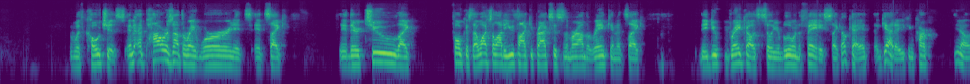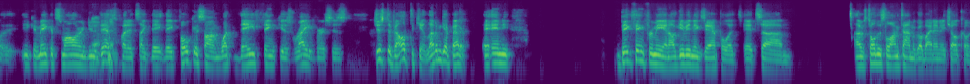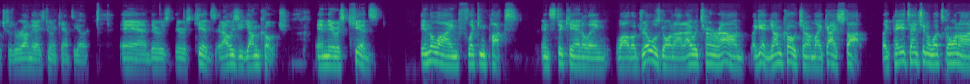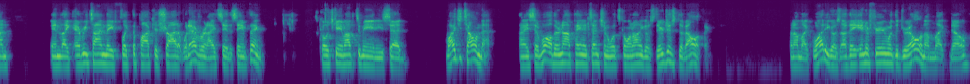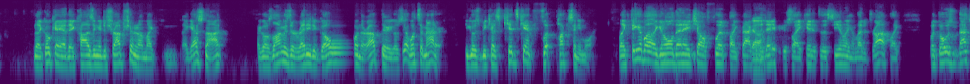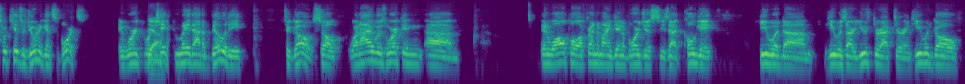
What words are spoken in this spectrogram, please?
with coaches. And power is not the right word. It's it's like they're too like focused. I watch a lot of youth hockey practices around the rink and it's like they do breakouts till you're blue in the face. Like, okay, I get it. You can carp, you know, you can make it smaller and do yeah. this, but it's like they they focus on what they think is right versus just develop the kid, let them get better. And, and big thing for me, and I'll give you an example. It's it's um, I was told this a long time ago by an NHL coach because we were on the ice doing a camp together, and there was there was kids, and I was a young coach, and there was kids in the line flicking pucks and stick handling while the drill was going on. I would turn around again, young coach, and I'm like, guys, stop. Like, pay attention to what's going on. And like every time they flick the puck or shot at whatever, and I'd say the same thing. Coach came up to me and he said, Why'd you tell them that? And I said, Well, they're not paying attention to what's going on. He goes, They're just developing. And I'm like, What? He goes, Are they interfering with the drill? And I'm like, No. like, okay, are they causing a disruption? And I'm like, mm, I guess not. I go, as long as they're ready to go when they're up there. He goes, Yeah, what's it matter? He goes, because kids can't flip pucks anymore. Like think about like an old NHL flip, like back yeah. in the day, just like hit it to the ceiling and let it drop. Like, but those that's what kids are doing against the boards. And we're we're yeah. taking away that ability to go. So when I was working um, in Walpole, a friend of mine, Dana Borges, he's at Colgate. He would um, he was our youth director, and he would go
